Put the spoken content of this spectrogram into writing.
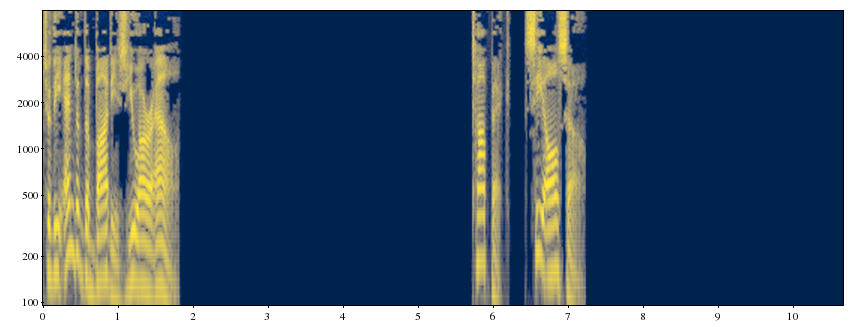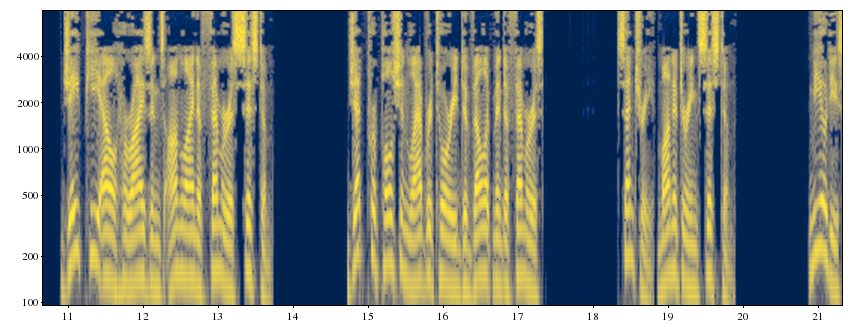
to the end of the body's URL. Topic. See also. JPL Horizons Online Ephemeris System. Jet Propulsion Laboratory Development Ephemeris. Sentry Monitoring System. NEODyS.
